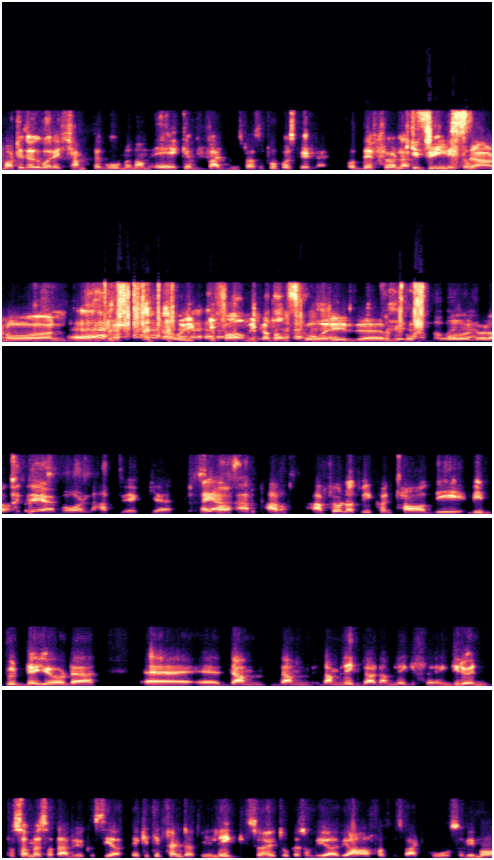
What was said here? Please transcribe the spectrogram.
Martin Ødegaard er kjempegod, men han er ikke verdens beste fotballspiller. Og det føler jeg Ikke jinx det her nå, Erlend. Eh, Jeg orker faen ikke at han scorer eh, mot oss på lørdag. Tre mål, hat trick. Jeg føler at vi kan ta de, vi burde gjøre det. Eh, eh, de, de, de ligger der de ligger for en grunn. På samme måte at jeg bruker å si at det er ikke tilfeldig at vi ligger så høyt oppe som vi gjør. Vi har faktisk vært gode, så vi må,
